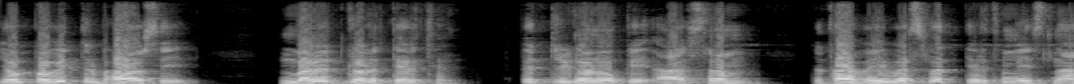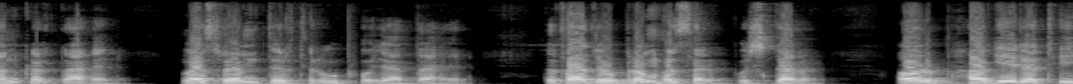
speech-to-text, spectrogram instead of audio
जो पवित्र भाव से मरुदगढ़ तीर्थ, पितृगणों के आश्रम तथा वैवस्वत तीर्थ में स्नान करता है, वह स्वयं तीर्थ रूप हो जाता है। तथा जो ब्रह्मसर, पुष्कर और भागीरथी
